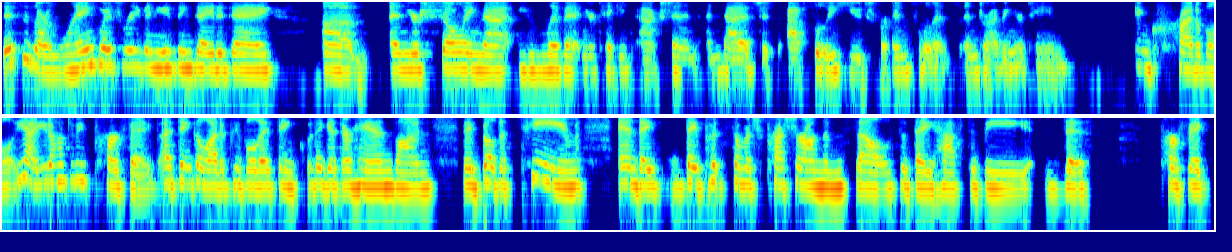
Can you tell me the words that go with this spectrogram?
This is our language we're even using day to day. Um, and you're showing that you live it and you're taking action. And that is just absolutely huge for influence and driving your team incredible. Yeah, you don't have to be perfect. I think a lot of people they think they get their hands on they build this team and they they put so much pressure on themselves that they have to be this perfect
